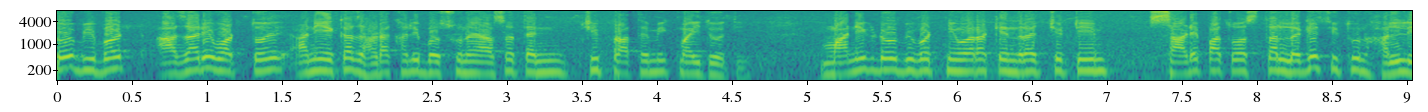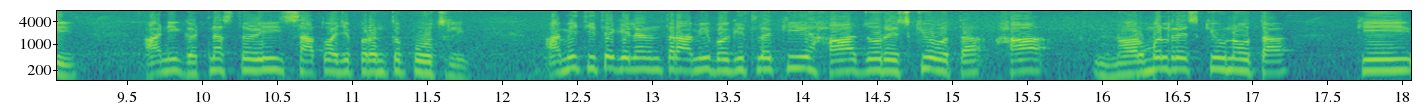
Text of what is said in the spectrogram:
तो बिबट आजारी वाटतोय आणि एका झाडाखाली बसून आहे असं त्यांची प्राथमिक माहिती होती. माणिकडो बिबट निवारा केंद्राची टीम साडेपाच वाजता लगेच इथून हल्ली आणि घटनास्थळी सात वाजेपर्यंत पोहोचली. आम्ही तिथे गेल्यानंतर आम्ही बघितलं की हा जो रेस्क्यू होता हा नॉर्मल रेस्क्यू नव्हता की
